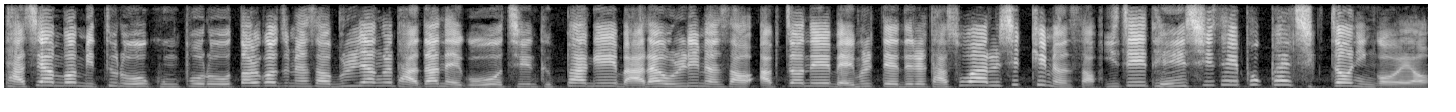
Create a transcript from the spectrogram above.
다시 한번 밑으로 공포로 떨궈주면서 물량을 받아내고 지금 급하게 말아 올리면서 앞전에 매물대들을 다 소화를 시키면서 이제 대시세 폭발 직전인 거예요.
